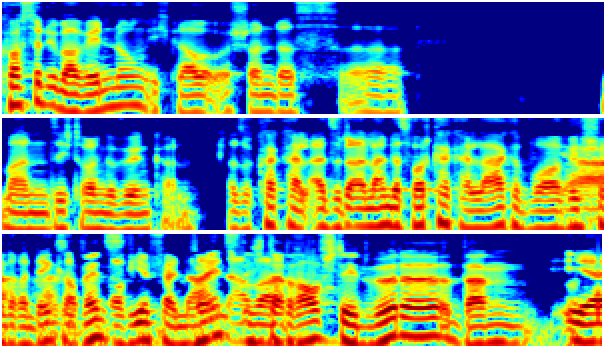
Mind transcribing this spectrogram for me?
kostet Überwindung. Ich glaube aber schon, dass äh, man sich daran gewöhnen kann. Also Kakal, also allein das Wort Kakerlake, boah, ja, wenn ich schon daran denke, also auf, jeden Fall nein. Wenn es nicht da draufstehen würde, dann ja,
